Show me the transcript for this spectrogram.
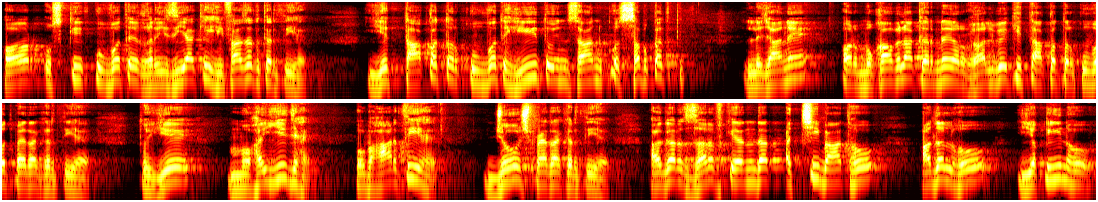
اور اس کی قوت غریضیہ کی حفاظت کرتی ہے۔ یہ طاقت اور قوت ہی تو انسان کو سبقت لے جانے اور مقابلہ کرنے اور غالبے کی طاقت اور قوت پیدا کرتی ہے۔ تو یہ مہیج ہے، ابھارتی ہے، جوش پیدا کرتی ہے۔ اگر ظرف کے اندر اچھی بات ہو، عدل ہو یقین ہو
